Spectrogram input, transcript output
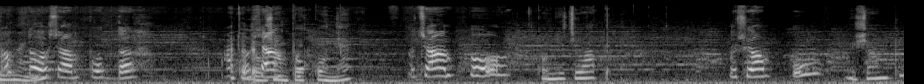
何ちょっ何とお散歩だ。後でお散歩行こうね。お散歩。こんにちはって。お散歩。お散歩？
